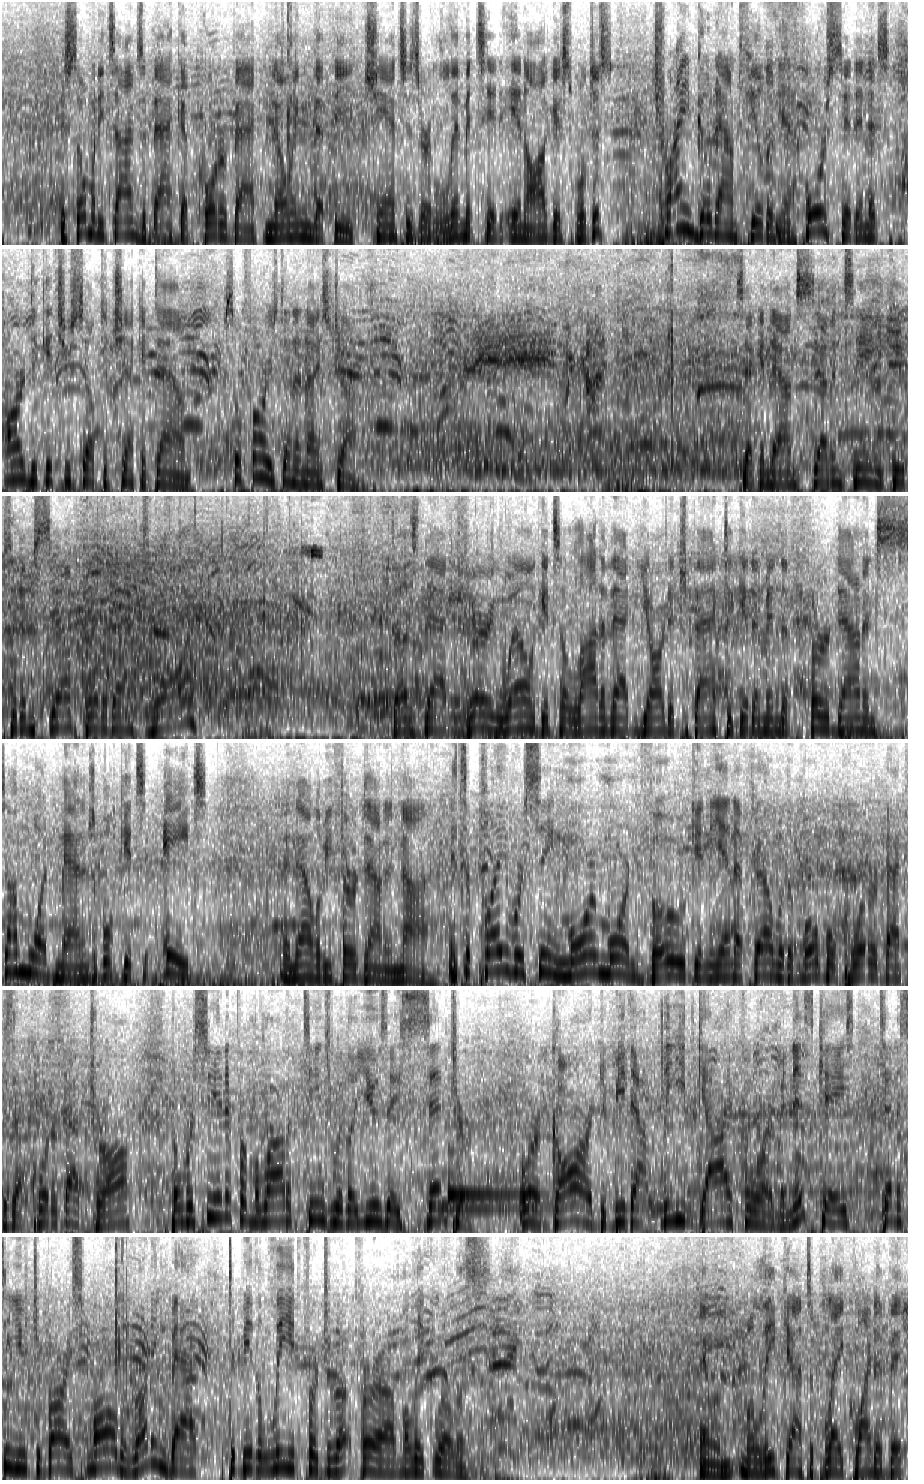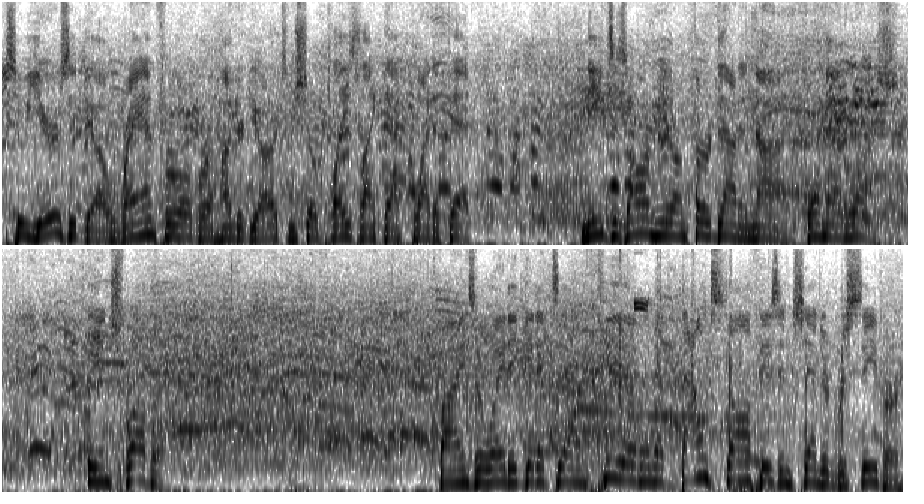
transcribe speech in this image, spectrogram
There's so many times a backup quarterback, knowing that the chances are limited in August, will just try and go downfield and yeah. force it, and it's hard to get yourself to check it down. So far, he's done a nice job. Second down 17. He keeps it himself. Quarterback draw. Does that very well. Gets a lot of that yardage back to get him into third down and somewhat manageable. Gets eight. And now it'll be third down and nine. It's a play we're seeing more and more in vogue in the NFL with a mobile quarterback is that quarterback draw. But we're seeing it from a lot of teams where they'll use a center or a guard to be that lead guy for him. In this case, Tennessee used Jabari Small, the running back, to be the lead for, for uh, Malik Willis. And when Malik got to play quite a bit two years ago, ran for over 100 yards and showed plays like that quite a bit. Needs his arm here on third down and nine. Four-man rush. In trouble. Finds a way to get it downfield, and it bounced off his intended receiver.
